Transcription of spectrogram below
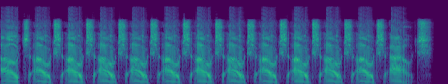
Ouch ouch ouch ouch ouch ouch ouch ouch ouch ouch ouch ouch ouch.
